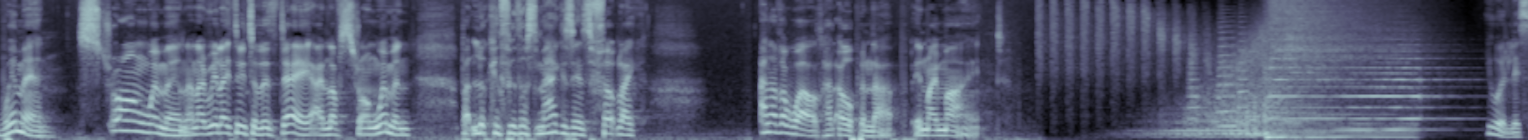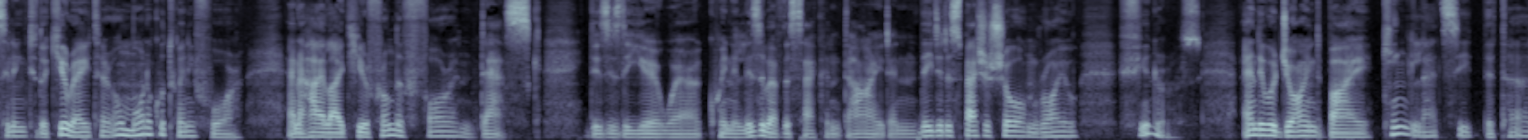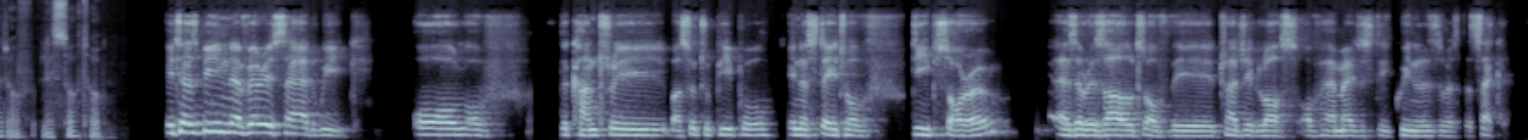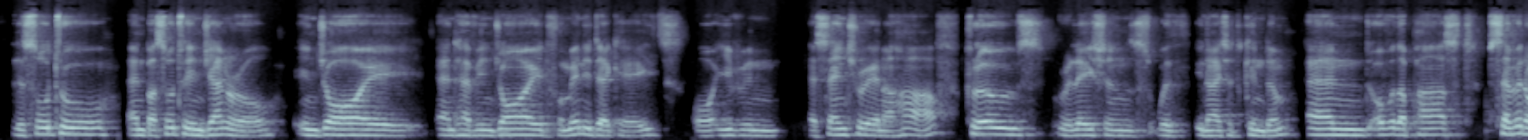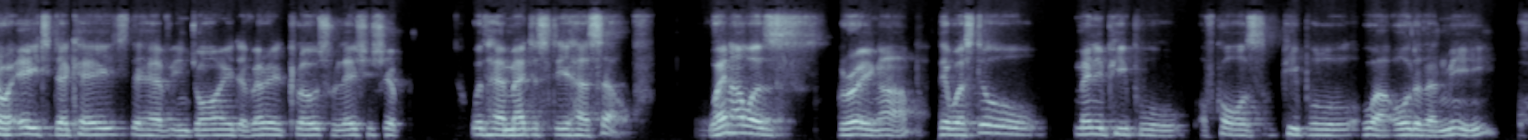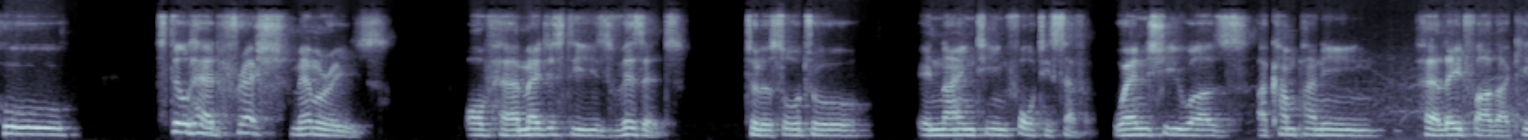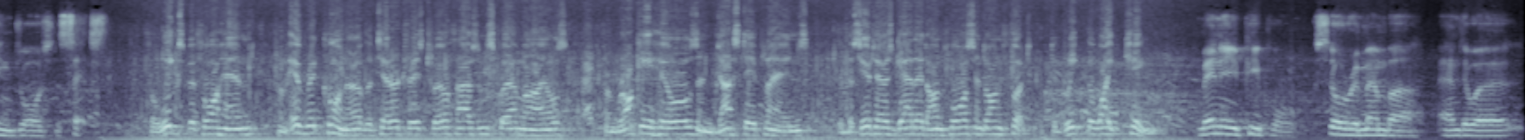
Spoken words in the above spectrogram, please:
women, strong women. And I realized even to this day, I love strong women. But looking through those magazines felt like another world had opened up in my mind. You are listening to The Curator on Monocle 24, and a highlight here from the foreign desk. This is the year where Queen Elizabeth II died, and they did a special show on royal funerals. And they were joined by King Letsie III of Lesotho. It has been a very sad week. All of the country, Basotho people, in a state of deep sorrow as a result of the tragic loss of Her Majesty Queen Elizabeth II. Lesotho and Basotho in general enjoy and have enjoyed for many decades or even a century and a half close relations with United Kingdom. And over the past 7 or 8 decades they have enjoyed a very close relationship with her majesty herself. When i was growing up there were still many people of course people who are older than me who still had fresh memories of her majesty's visit to Lesotho in 1947 when she was accompanying her late father, King George VI. For weeks beforehand, from every corner of the territory's 12,000 square miles, from rocky hills and dusty plains, the Basutos gathered on horse and on foot to greet the White King. Many people still remember, and they were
